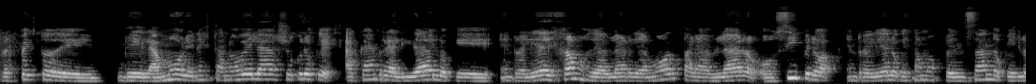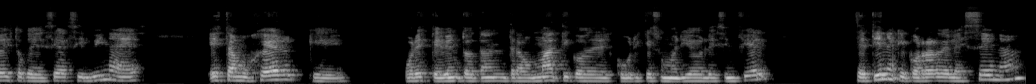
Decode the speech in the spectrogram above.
respecto de, del amor en esta novela, yo creo que acá en realidad lo que, en realidad dejamos de hablar de amor para hablar, o sí, pero en realidad lo que estamos pensando, que es lo esto que decía Silvina, es esta mujer que por este evento tan traumático de descubrir que su marido le es infiel, se tiene que correr de la escena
